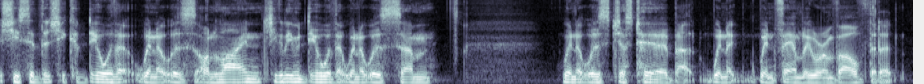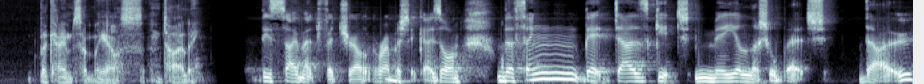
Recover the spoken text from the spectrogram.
she said that she could deal with it when it was online. She could even deal with it when it was um, when it was just her. But when it when family were involved, that it became something else entirely there's so much vitriol rubbish that goes on. The thing that does get me a little bit though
